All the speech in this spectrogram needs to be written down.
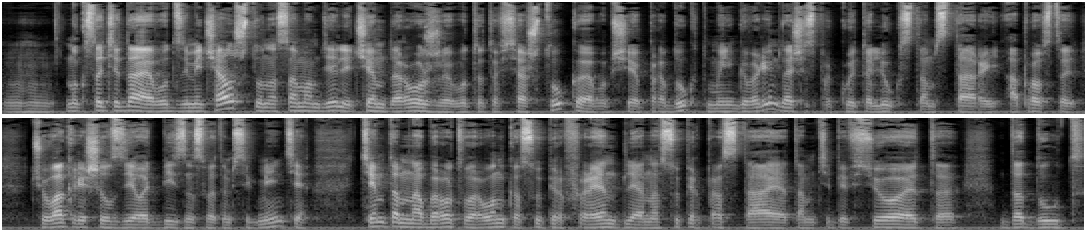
Угу. Ну, кстати, да, я вот замечал, что на самом деле, чем дороже вот эта вся штука, вообще продукт, мы не говорим, да, сейчас про какой-то люкс там старый, а просто чувак решил сделать бизнес в этом сегменте, тем там, наоборот, воронка супер friendly, она супер простая, там тебе все это дадут,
